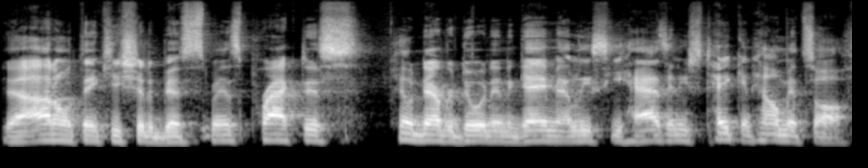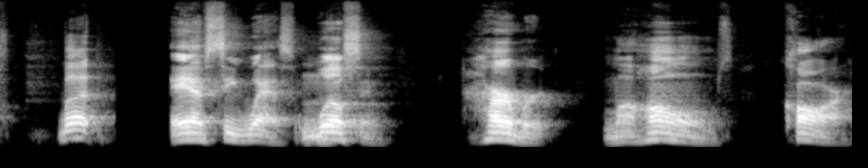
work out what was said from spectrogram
yeah, I don't think he should have been suspended. Practice. He'll never do it in the game. At least he has, and he's taking helmets off. But AFC West: Mm. Wilson, Herbert, Mahomes, Carr.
